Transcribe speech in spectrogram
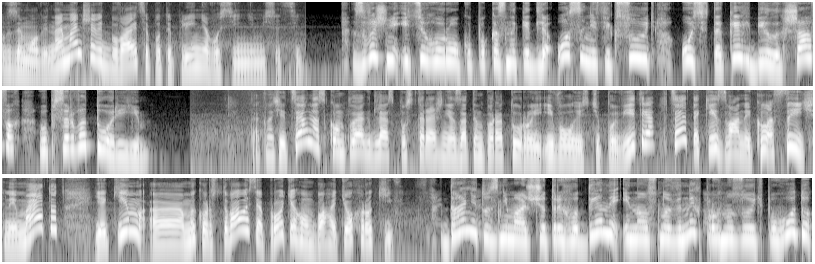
в зимові. Найменше відбувається потепління в осінні місяці. Звичні і цього року показники для осені фіксують ось в таких білих шафах в обсерваторії. Так, значить, це у нас комплект для спостереження за температурою і вологістю повітря. Це такий званий класичний метод, яким е, ми користувалися протягом багатьох років. Дані тут знімають щотри години і на основі них прогнозують погоду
